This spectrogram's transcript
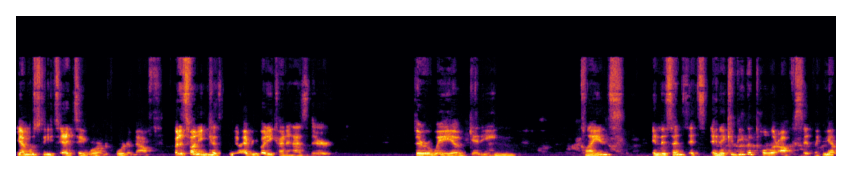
Yeah, mostly it's, I'd say word word of mouth. But it's funny because you know, everybody kind of has their their way of getting clients in the sense it's and it could be the polar opposite. Like we have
